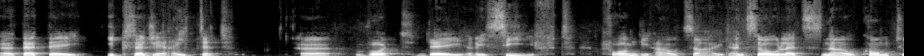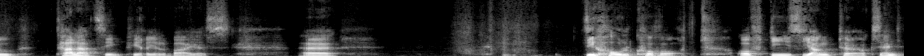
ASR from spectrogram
uh, that they exaggerated uh, what they received from the outside. And so let's now come to Talat's imperial bias. Uh, the whole cohort of these young Turks, and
